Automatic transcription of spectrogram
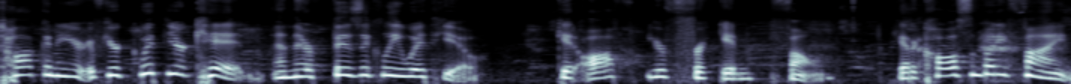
talking to your, if you're with your kid and they're physically with you, get off your freaking phone. You got to call somebody, fine.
